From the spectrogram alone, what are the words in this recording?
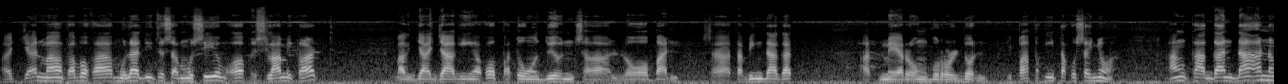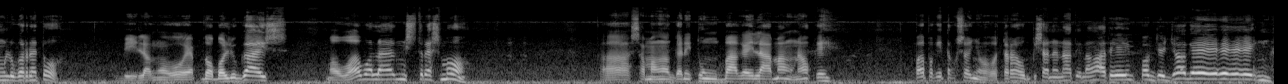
At yan mga kaboka, mula dito sa Museum of Islamic Art, magja-jogging ako patungo doon sa looban, sa tabing dagat at merong burol doon. Ipapakita ko sa inyo ang kagandaan ng lugar nito. Bilang OFW guys, mawawala ang stress mo Ah, sa mga ganitong bagay lamang na okay. Papakita ko sa inyo. Tara, umpisa na natin ang ating pagja-jogging.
